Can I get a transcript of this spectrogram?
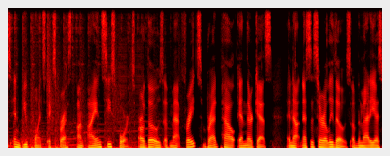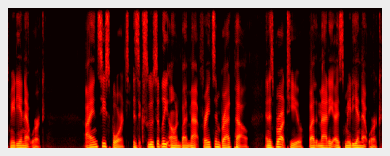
Opinions and viewpoints expressed on I&C Sports are those of Matt Frates, Brad Powell, and their guests, and not necessarily those of the Matty Ice Media Network. I&C Sports is exclusively owned by Matt Frates and Brad Powell and is brought to you by the Matty Ice Media Network.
